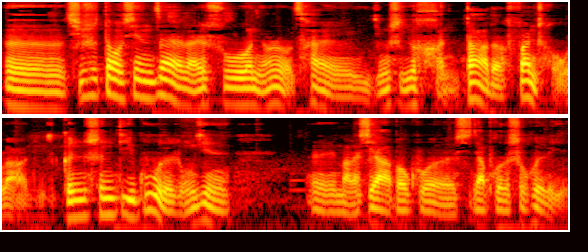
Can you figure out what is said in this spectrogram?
呃，其实到现在来说，娘惹菜已经是一个很大的范畴了，根深蒂固的融进呃马来西亚，包括新加坡的社会里。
